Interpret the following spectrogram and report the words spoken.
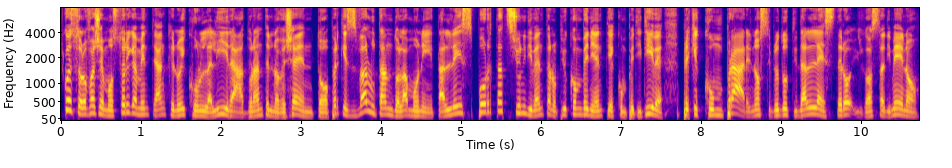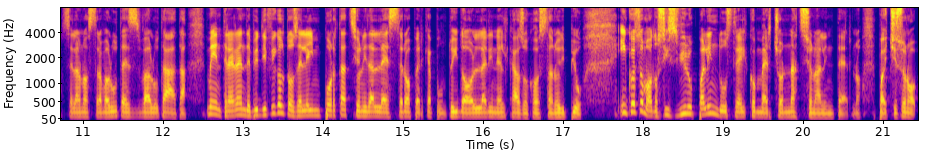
Questo lo facemmo storicamente anche noi con la lira durante il Novecento, perché svalutando la moneta le esportazioni diventano più convenienti e competitive, perché comprare i nostri prodotti dall'estero gli costa di meno se la nostra valuta è svalutata, mentre rende più difficoltose le importazioni dall'estero, perché appunto i dollari nel caso costano di più. In questo modo si sviluppa l'industria e il commercio nazionale interno. Poi ci sono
